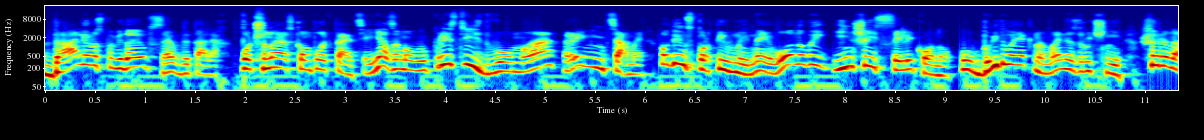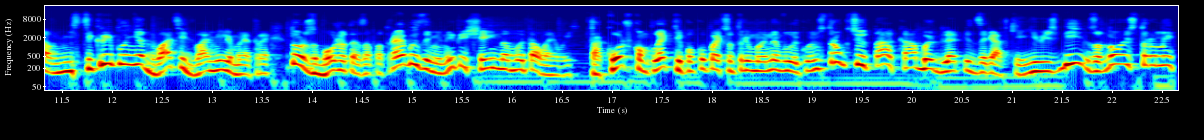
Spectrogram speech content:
Далі розповідаю все в деталях. Починаю з комплектації. Я замовив пристрій з двома ремінцями: один спортивний нейлоновий, інший з силікону. Обидва, як на мене, зручні. Ширина в місці кріплення 22 мм, тож зможете за потреби замінити ще й на металевий. Також в комплекті покупець отримує невелику інструкцію та кабель для підзарядки USB з одної сторони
